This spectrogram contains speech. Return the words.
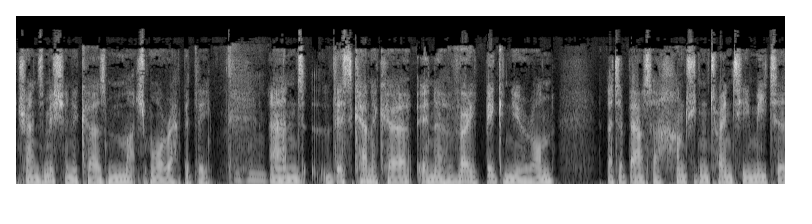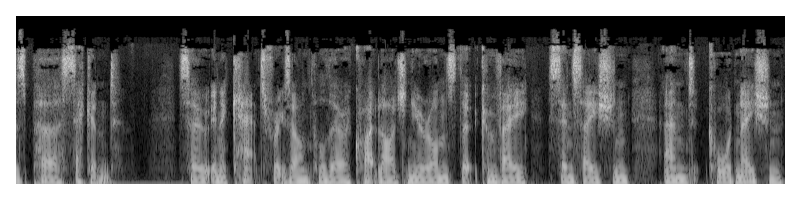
transmission occurs much more rapidly. And this can occur in a very big neuron at about 120 meters per second. So, in a cat, for example, there are quite large neurons that convey sensation and coordination,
